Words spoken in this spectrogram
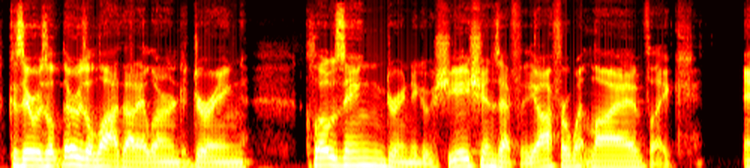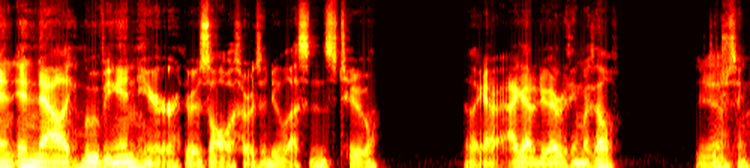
because there was a, there was a lot that I learned during closing, during negotiations, after the offer went live, like and and now like moving in here, there's all sorts of new lessons too. Like I, I got to do everything myself. It's Yeah. Interesting.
